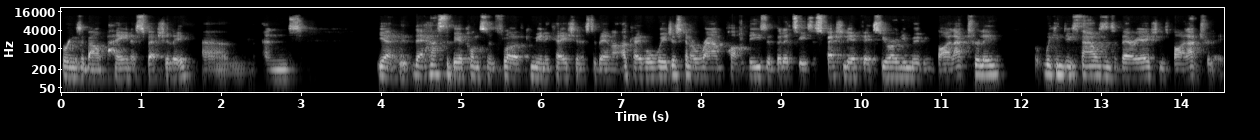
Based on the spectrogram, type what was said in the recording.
brings about pain, especially, um, and yeah, there has to be a constant flow of communication as to being like, okay, well, we're just going to ramp up these abilities, especially if it's you're only moving bilaterally. We can do thousands of variations bilaterally.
